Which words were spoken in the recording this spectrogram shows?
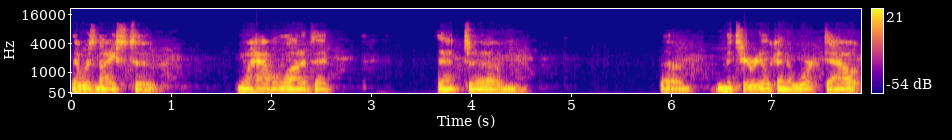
that was nice to you know have a lot of that that um, uh, material kind of worked out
